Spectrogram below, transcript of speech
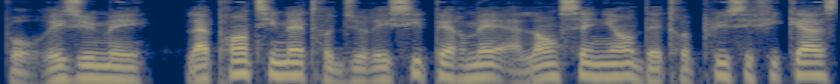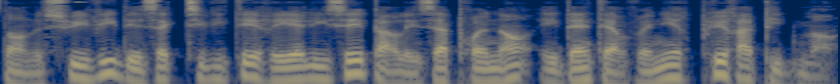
Pour résumer, l'apprentimètre du récit permet à l'enseignant d'être plus efficace dans le suivi des activités réalisées par les apprenants et d'intervenir plus rapidement.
